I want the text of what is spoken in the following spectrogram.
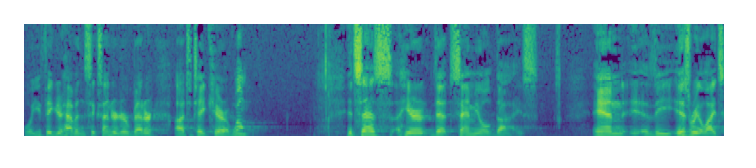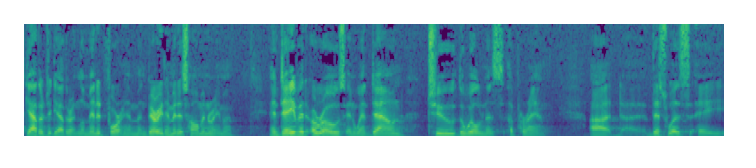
Well, you figure having 600 or better uh, to take care of. Well, it says here that Samuel dies. And the Israelites gathered together and lamented for him and buried him at his home in Ramah. And David arose and went down to the wilderness of Paran. Uh, this was a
